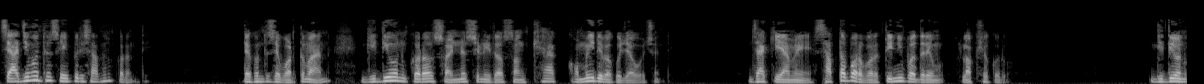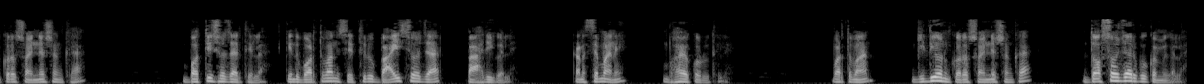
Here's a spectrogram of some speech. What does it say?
ସେ ଆଜି ମଧ୍ୟ ସେହିପରି ସାଧନ କରନ୍ତି। ଦେଖନ୍ତୁ ସେ ବର୍ତ୍ତମାନ ଗିଦିଓନ୍ଙ୍କର ସୈନ୍ୟ ଶ୍ରେଣୀର ସଂଖ୍ୟା କମେଇ ଦେବାକୁ ଯାଉଅଛନ୍ତି ଯାହାକି ଆମେ ସାତ ପର୍ବର ତିନି ପଦରେ ଲକ୍ଷ୍ୟ କରୁ। ଗିଦିଓନ୍ଙ୍କର ସୈନ୍ୟ ସଂଖ୍ୟା ବତିଶ ହଜାର ଥିଲା କିନ୍ତୁ ବର୍ତ୍ତମାନ ସେଥିରୁ ବାଇଶ ହଜାର ବାହାରିଗଲେ କାରଣ ସେମାନେ ଭୟ କରୁଥିଲେ। ବର୍ତ୍ତମାନ ଗିଦିଓନ୍ଙ୍କର ସୈନ୍ୟ ସଂଖ୍ୟା ଦଶ ହଜାରକୁ କମିଗଲା।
